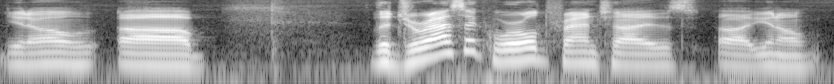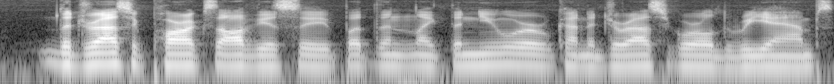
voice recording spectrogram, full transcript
you know, uh, the Jurassic World franchise, uh, you know, the Jurassic Parks obviously, but then like the newer kind of Jurassic World reamps,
